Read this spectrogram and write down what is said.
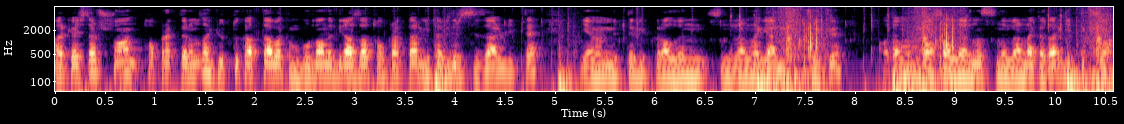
Arkadaşlar şu an topraklarımızdan yuttuk hatta bakın buradan da biraz daha topraklar yutabiliriz sizlerle birlikte. Yemen müttefik krallığının sınırlarına gelmiştik çünkü. Adamın vasallarının sınırlarına kadar gittik şu an.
